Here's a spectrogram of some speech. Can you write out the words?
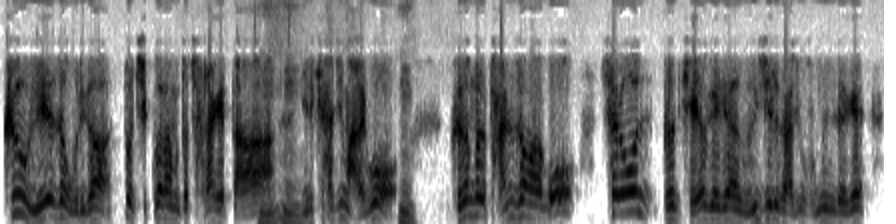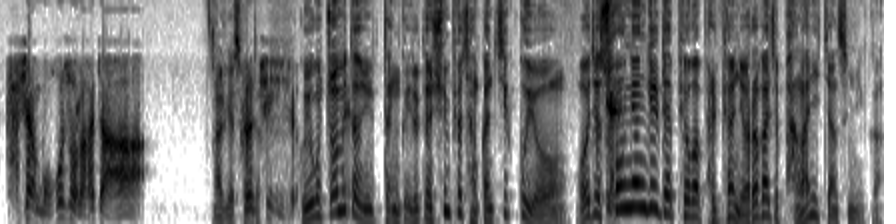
그 위에서 우리가 또 집권하면 또 잘하겠다. 음, 음. 이렇게 하지 말고 음. 그런 걸 반성하고 새로운 그런 개혁에 대한 의지를 가지고 국민들에게 다시 한번 호소를 하자. 알겠습니다. 그런 취지죠. 그 이건 좀 이따 네. 일단 쉼표 잠깐 찍고요. 어제 네. 송영길 대표가 발표한 여러 가지 방안이 있지 않습니까?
